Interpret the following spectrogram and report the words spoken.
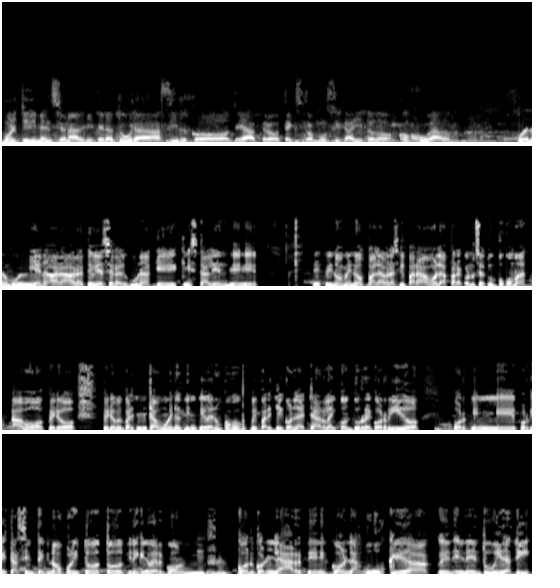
multidimensional, literatura, circo, teatro, texto, música y todo conjugado. Bueno, muy bien, ahora, ahora te voy a hacer algunas que, que salen de, de fenómenos, palabras y parábolas para conocerte un poco más a vos, pero, pero me parece que está bueno, tiene que ver un poco, me parece, con la charla y con tu recorrido, porque, porque estás en Tecnópolis, todo, todo tiene que ver con, con, con el arte, con las búsquedas, en, en, en tu vida, sí.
